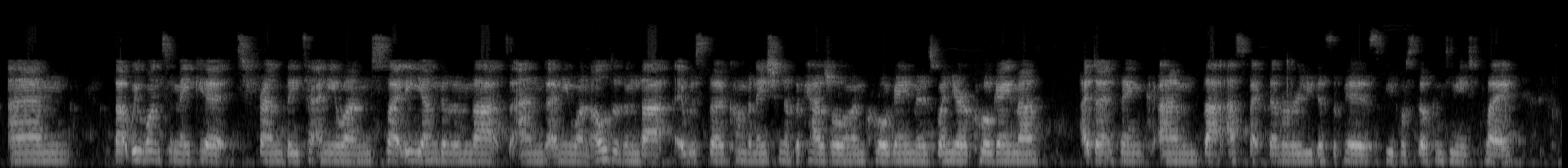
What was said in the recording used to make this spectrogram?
Um, but we want to make it friendly to anyone slightly younger than that and anyone older than that. It was the combination of the casual and core gamers. When you're a core gamer, I don't think um, that aspect ever really disappears. People still continue to play.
